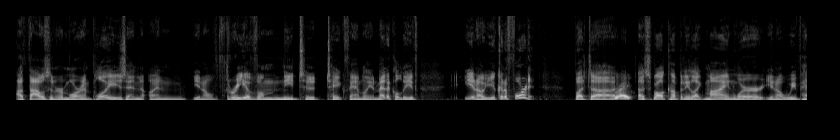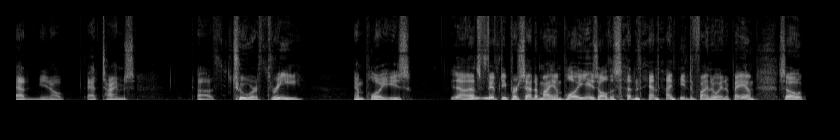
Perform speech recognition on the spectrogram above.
a thousand or more employees and and you know three of them need to take family and medical leave, you know you can afford it But uh, Right. a small company like mine, where you know we've had you know at times uh, two or three employees. Yeah, that's 50% of my employees all of a sudden, and I need to find a way to pay them. So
